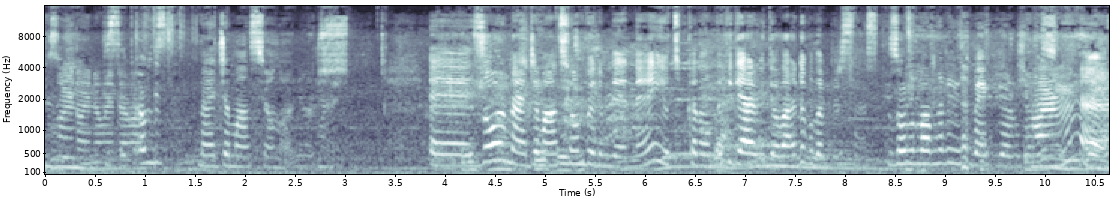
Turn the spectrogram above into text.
Biz oyun oynamaya devam. Ama biz mercemansiyon oynuyoruz. Ee, zor mercemansiyon bölümlerini YouTube kanalındaki diğer videolarda bulabilirsiniz. Zor olanları YouTube'a ekliyorum. Harbi mi? Evet.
